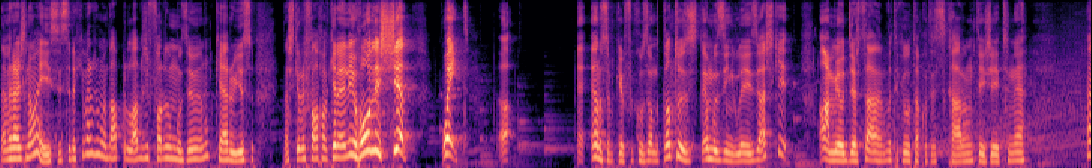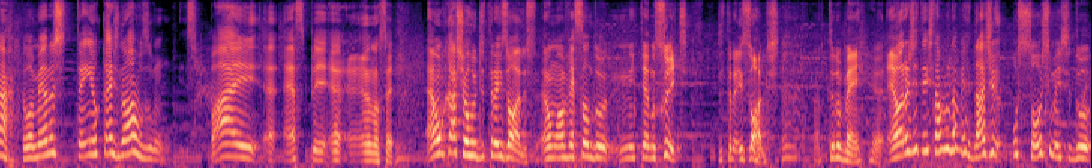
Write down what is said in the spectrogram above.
Na verdade, não é isso. Esse daqui vai nos mandar pro lado de fora do museu. Eu não quero isso. Nós queremos falar com aquele ali. Holy shit! Wait! Uh, eu não sei porque eu fico usando tantos termos em inglês. Eu acho que... Ah, oh, meu Deus, tá. Vou ter que lutar contra esse cara. Não tem jeito, né? Ah, pelo menos tem o cais novos. Um Spy... É, SP... É, eu não sei. É um cachorro de três olhos. É uma versão do Nintendo Switch de três olhos. Tudo bem. É hora de testarmos, na verdade, o Soulmate do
